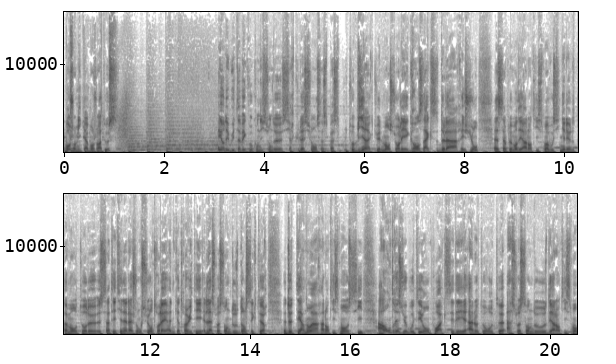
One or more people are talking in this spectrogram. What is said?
Bonjour Mika, bonjour à tous. Et on débute avec vos conditions de circulation. Ça se passe plutôt bien actuellement sur les grands axes de la région. Simplement des ralentissements à vous signaler, notamment autour de Saint-Etienne à la jonction entre la RN88 et la 72 dans le secteur de Terre-Noire. Ralentissement aussi à Andrézieux-Boutéon pour accéder à l'autoroute A72. Des ralentissements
